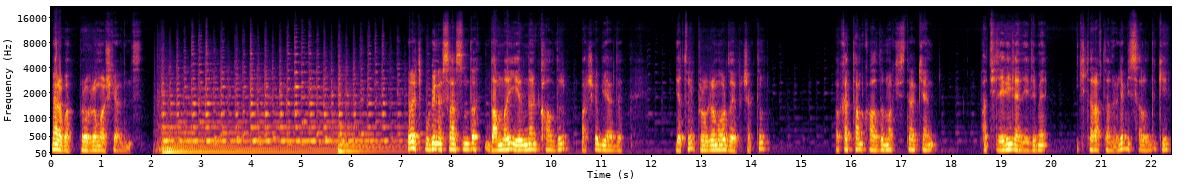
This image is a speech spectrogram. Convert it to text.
Merhaba, programa hoş geldiniz. Evet, bugün esasında Damla'yı yerinden kaldırıp başka bir yerde yatırıp programı orada yapacaktım. Fakat tam kaldırmak isterken patileriyle elime iki taraftan öyle bir sarıldı ki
